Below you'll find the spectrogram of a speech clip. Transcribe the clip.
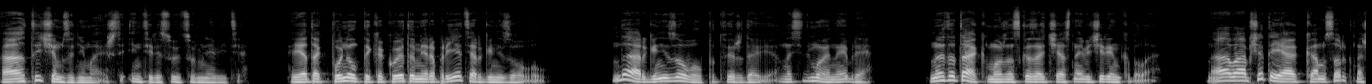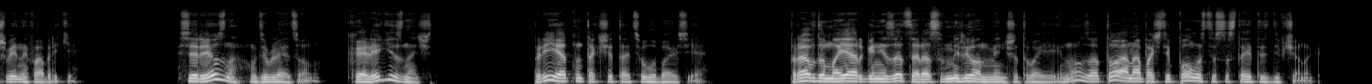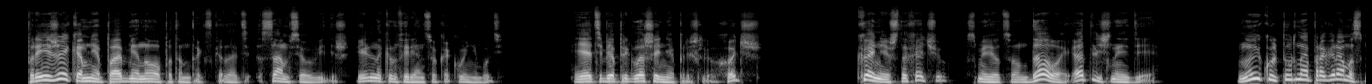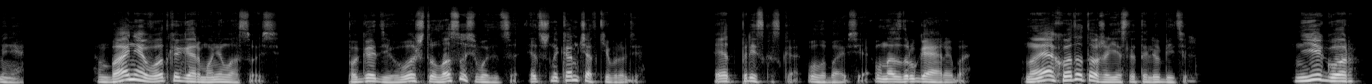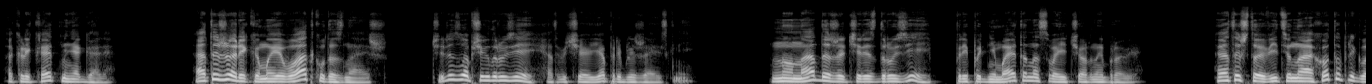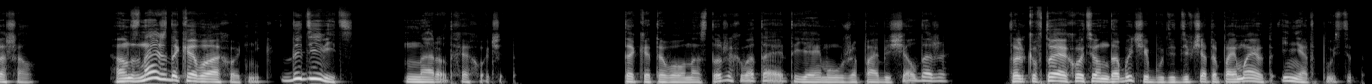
«А ты чем занимаешься?» — интересуется у меня Витя. «Я так понял, ты какое-то мероприятие организовывал?» «Да, организовывал, подтверждаю я, на 7 ноября. Но это так, можно сказать, частная вечеринка была. А вообще-то я комсорг на швейной фабрике». «Серьезно?» — удивляется он. «Коллеги, значит?» «Приятно так считать», — улыбаюсь я. «Правда, моя организация раз в миллион меньше твоей, но зато она почти полностью состоит из девчонок. Приезжай ко мне по обмену опытом, так сказать, сам все увидишь. Или на конференцию какую-нибудь. Я тебе приглашение пришлю. Хочешь?» «Конечно хочу», — смеется он. «Давай, отличная идея». Ну и культурная программа с меня. Баня, водка, гармония, лосось. Погоди, у вас что, лосось водится? Это ж на Камчатке вроде. Это присказка, улыбаюсь я. У нас другая рыба. Но и охота тоже, если ты любитель. Егор, окликает меня Галя. А ты Жорика моего откуда знаешь? Через общих друзей, отвечаю я, приближаясь к ней. Но надо же, через друзей, Приподнимает она свои черные брови. «А ты что, Витю на охоту приглашал?» «Он знаешь, до кого охотник? До девиц!» Народ хохочет. «Так этого у нас тоже хватает, я ему уже пообещал даже. Только в той охоте он добычей будет, девчата поймают и не отпустят».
